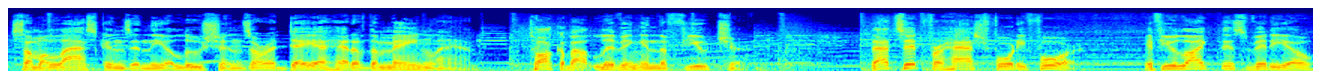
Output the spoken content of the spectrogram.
some Alaskans in the Aleutians are a day ahead of the mainland. Talk about living in the future. That's it for Hash 44. If you like this video,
